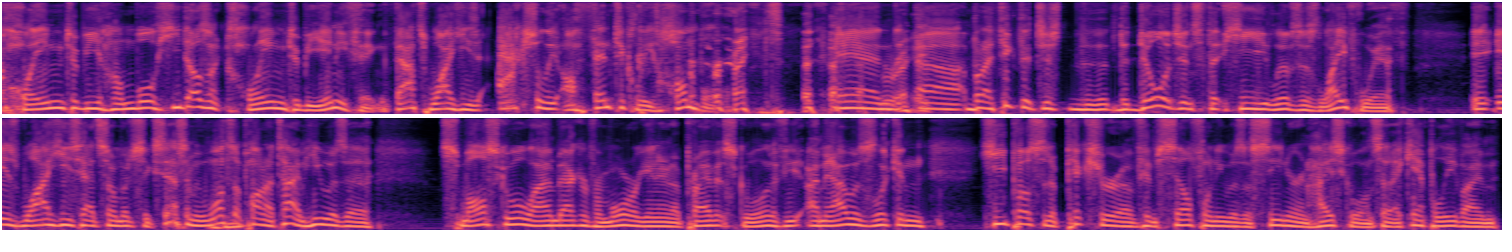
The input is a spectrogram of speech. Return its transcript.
claim to be humble. He doesn't claim to be anything. That's why he's actually authentically humble. right. and right. Uh, but I think that just the, the diligence that he lives his life with is why he's had so much success. I mean, once upon a time, he was a small school linebacker from Oregon in a private school. And if you, I mean, I was looking, he posted a picture of himself when he was a senior in high school and said, I can't believe I'm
